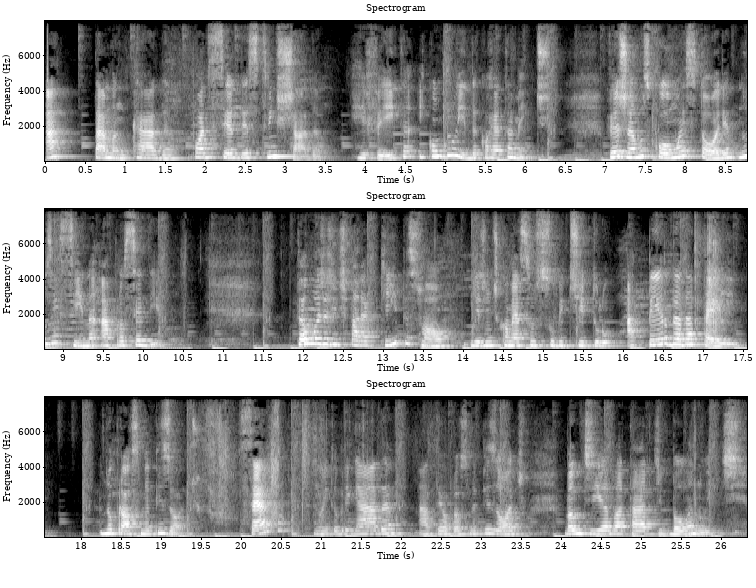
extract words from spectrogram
atamancada pode ser destrinchada, refeita e concluída corretamente. Vejamos como a história nos ensina a proceder. Então hoje a gente para aqui, pessoal, e a gente começa o subtítulo A Perda da Pele no próximo episódio, certo? Muito obrigada, até o próximo episódio. Bom dia, boa tarde, boa noite.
